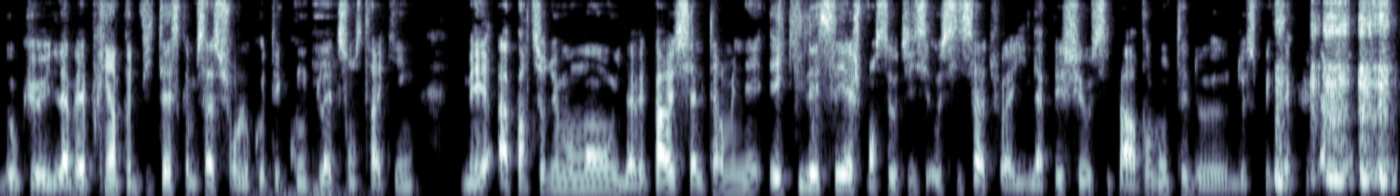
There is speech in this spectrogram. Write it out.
donc euh, il avait pris un peu de vitesse comme ça sur le côté complet de son striking, mais à partir du moment où il n'avait pas réussi à le terminer et qu'il essayait, je pensais aussi, aussi ça, tu vois, il a pêché aussi par volonté de, de spectaculaire.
